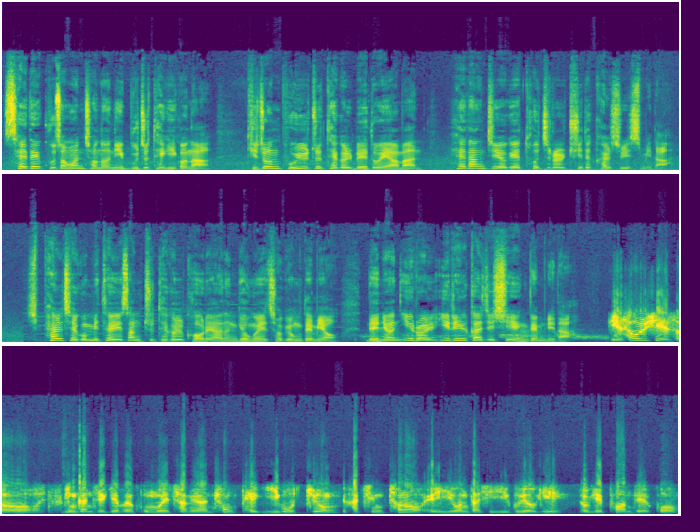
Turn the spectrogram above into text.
세대 구성원 전원이 무주택이거나 기존 보유주택을 매도해야만 해당 지역의 토지를 취득할 수 있습니다. 18제곱미터 이상 주택을 거래하는 경우에 적용되며 내년 1월 1일까지 시행됩니다. 이 서울시에서 민간 재개발 공모에 참여한 총 102곳 중 가칭 천호 A1-2구역이 여기에 포함되었고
